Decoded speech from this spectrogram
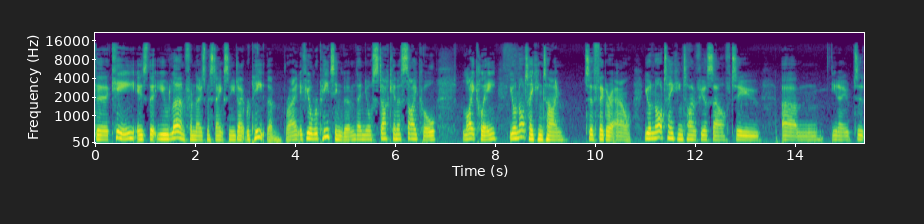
The key is that you learn from those mistakes and you don't repeat them, right? If you're repeating them, then you're stuck in a cycle. Likely, you're not taking time to figure it out. You're not taking time for yourself to, um, you know, to,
